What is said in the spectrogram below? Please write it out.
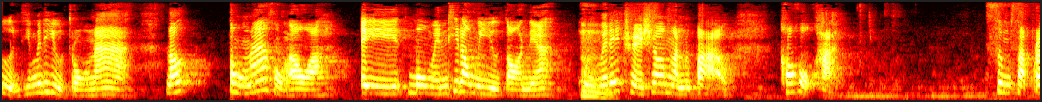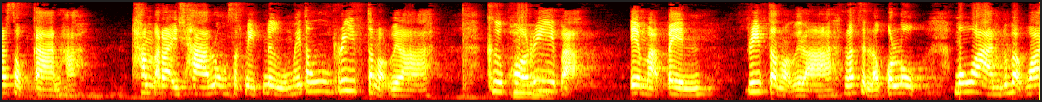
อื่นที่ไม่ได้อยู่ตรงหน้า แล้ว ตรงหน้าของเราอะไอ้ moment ที่เรามีอยู่ตอนเนี้ย คุณไม่ได้ treasure มันหรือเปล่า ข้อหกค่ะ ซึมซับประสบการณ์ค่ะทำอะไรช้าลงสักนิดหนึ่งไม่ต้องรีบตลอดเวลา คือพอรีบอะเอ็มอะเป็นรีบตลอดเวลา แล้วเสร็จแล้วก็ลกเมื่อวานก็แบบว่า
